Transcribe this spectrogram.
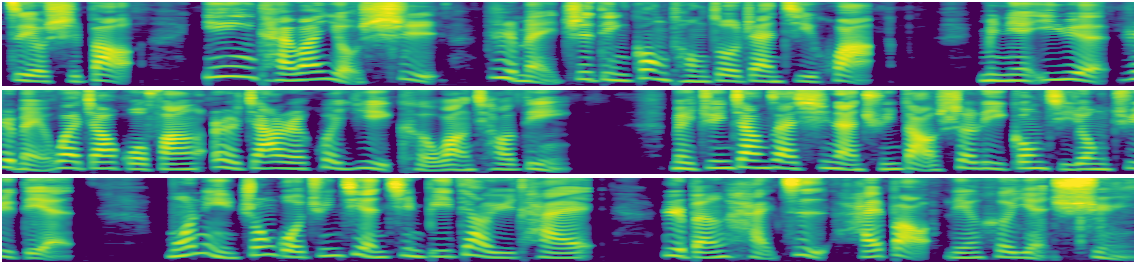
自由时报因应台湾有事，日美制定共同作战计划。明年一月，日美外交国防二加二会议渴望敲定，美军将在西南群岛设立攻击用据点，模拟中国军舰进逼钓鱼台。日本海自海保联合演训。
